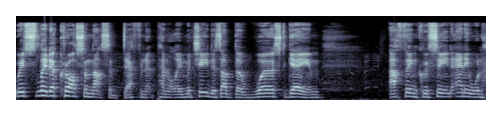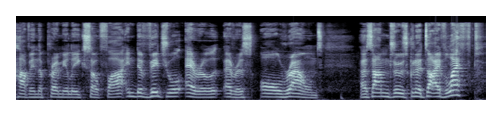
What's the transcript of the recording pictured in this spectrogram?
We've slid across and that's a definite penalty. Machida's had the worst game I think we've seen anyone have in the Premier League so far. Individual error, errors all round. As Andrew's going to dive left.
